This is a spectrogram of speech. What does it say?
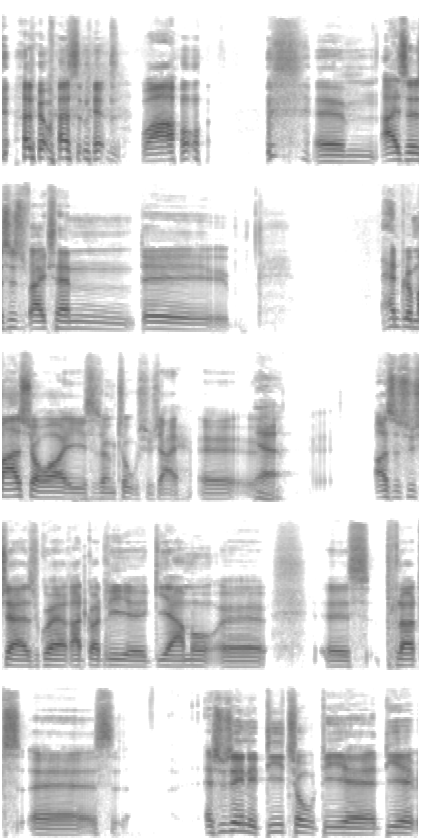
og det var bare sådan lidt, wow. øhm, ej, så jeg synes faktisk, han, det, han blev meget sjovere i sæson 2, synes jeg. Øh, Ja, Og så synes jeg, så kunne jeg ret godt lide uh, Guillermo øh, øh, plot. Øh, jeg synes egentlig, de to, de, øh, de,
